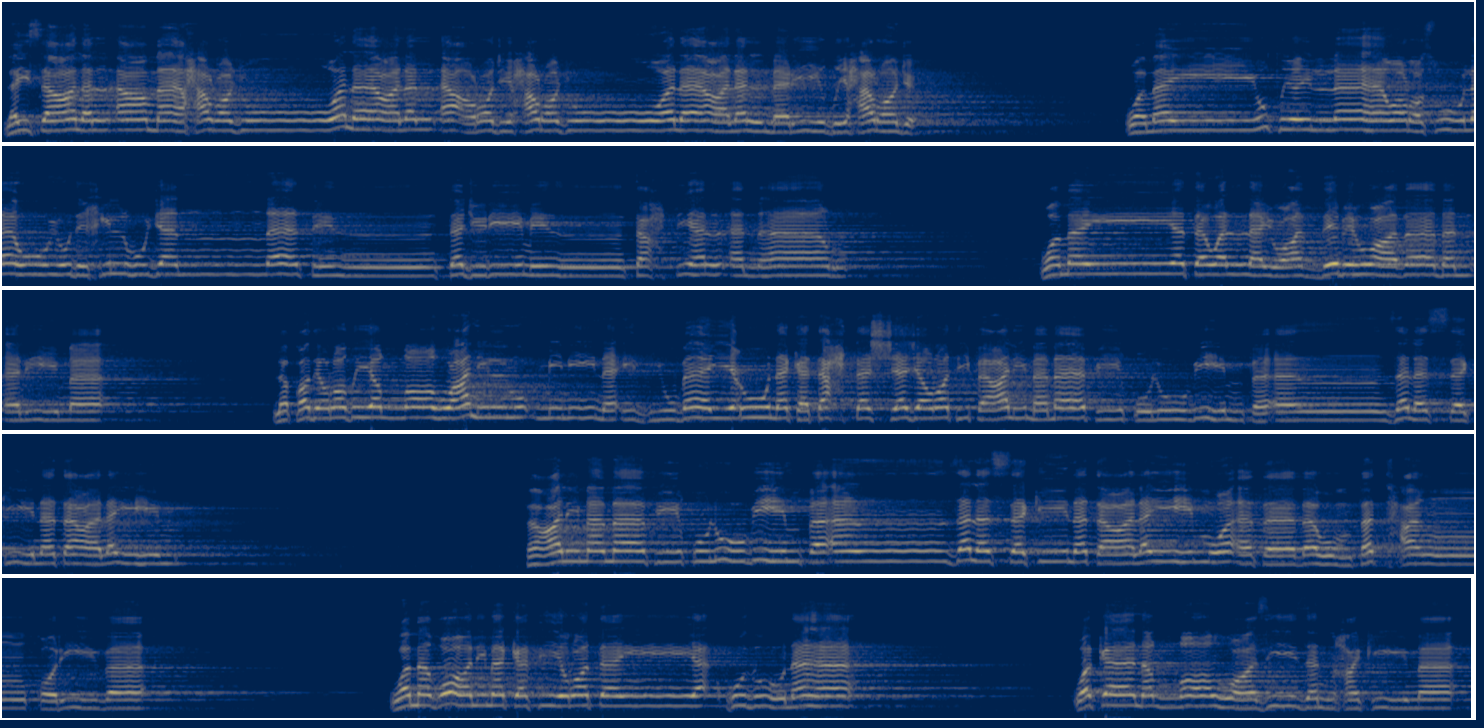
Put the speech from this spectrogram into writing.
ليس على الأعمى حرج ولا على الأعرج حرج ولا على المريض حرج. ومن يطع الله ورسوله يدخله جنات تجري من تحتها الأنهار. ومن يتول يعذبه عذابا اليما. لقد رضي الله عن المؤمنين إذ يبايعونك تحت الشجرة فعلم ما في قلوبهم فأنزل السكينة عليهم. فعلم ما في قلوبهم فأنزل السكينة عليهم وأثابهم فتحا قريبا. ومغانم كثيرة يأخذونها وكان الله عزيزا حكيما.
